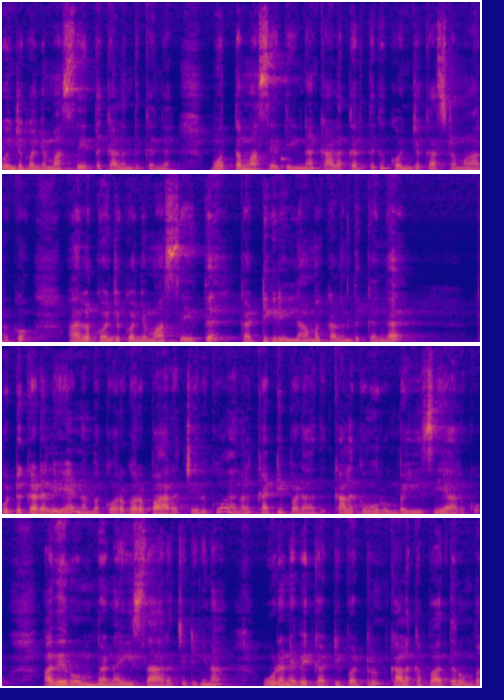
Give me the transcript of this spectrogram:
கொஞ்சம் கொஞ்சமாக சேர்த்து கலந்துக்கோங்க. மொத்தமாக சேர்த்திங்கன்னா கலக்கிறதுக்கு கொஞ்சம் கஷ்டமாக இருக்கும். அதனால் கொஞ்சம் கொஞ்சமாக சேர்த்து கட்டிகள் இல்லாமல் கலந்துக்கோங்க. பொட்டுக்கடலையை நம்ம குறகுறப்பாக அரைச்சிருக்கோம். அதனால் கட்டிப்படாது. கலக்கவும் ரொம்ப ஈஸியாக இருக்கும். அதே ரொம்ப நைஸாக அரைச்சிட்டிங்கன்னா உடனே கட்டிப்பற்றும். கலக்க பார்த்து ரொம்ப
